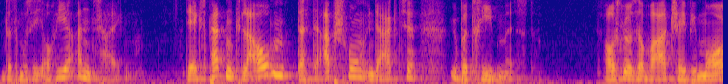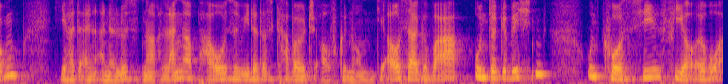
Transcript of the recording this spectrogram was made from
und das muss ich auch hier anzeigen. Die Experten glauben, dass der Abschwung in der Aktie übertrieben ist. Auslöser war JP Morgan. Hier hat ein Analyst nach langer Pause wieder das Coverage aufgenommen. Die Aussage war Untergewichten und Kursziel 4,80 Euro.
